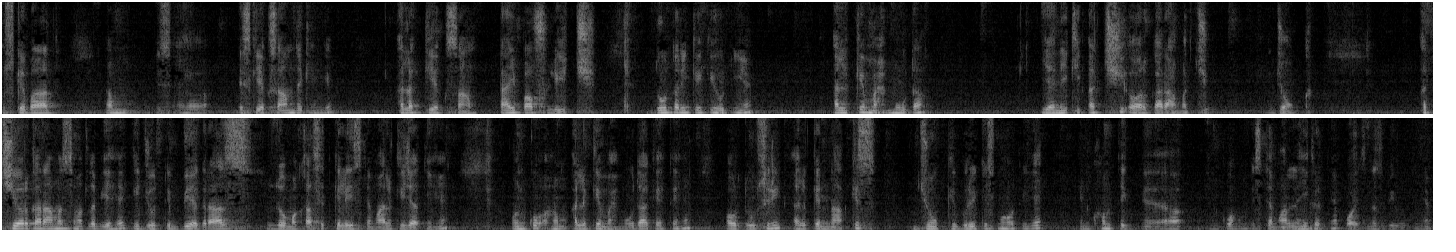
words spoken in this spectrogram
उसके बाद हम इस, इसकी अकसाम देखेंगे। अलग की अकसाम टाइप ऑफ़ लीच दो तरीके की होती हैं। अलके महमूदा यानी कि अच्छी और करामत जोंक। अच्छी और करामत से मतलब यह है कि जो तिब्बी अगराज, जो मकासद के लिए इस्तेमाल की जाती हैं, उनको हम अलके महमूदा कहते हैं और दूसरी अलके नाकिस, जो की बुरी किस्म होती है, इनको हम इनको हम इस्तेमाल नहीं करते हैं पॉइजनस भी होती हैं।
